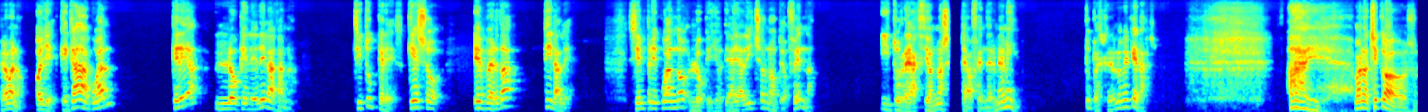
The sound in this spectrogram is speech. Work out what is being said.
Pero bueno, oye, que cada cual crea lo que le dé la gana. Si tú crees que eso es verdad, tírale. Siempre y cuando lo que yo te haya dicho no te ofenda. Y tu reacción no sea ofenderme a mí. Tú puedes creer lo que quieras. Ay, bueno chicos,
